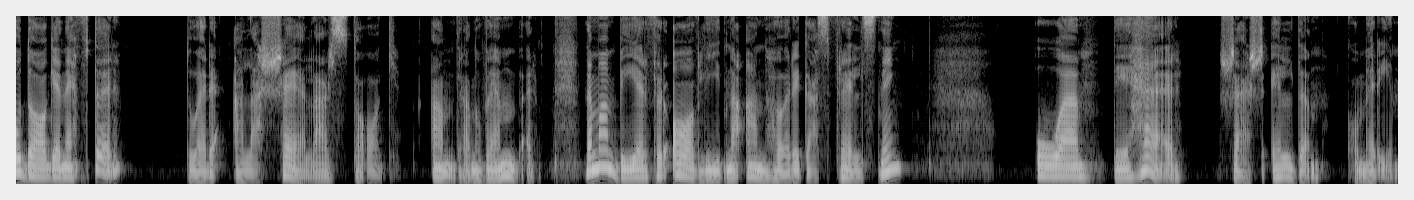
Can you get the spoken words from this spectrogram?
Och dagen efter, då är det alla själars dag, 2 november, när man ber för avlidna anhörigas frälsning. Och eh, det är här skärselden kommer in.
